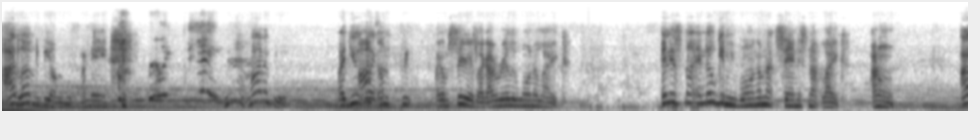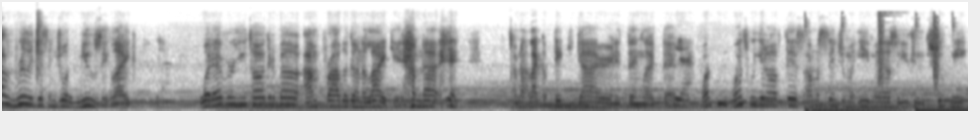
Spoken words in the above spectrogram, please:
I'd love to be on it. I mean. Really? Yay! Yeah, honestly. Like you, like I'm, like I'm serious. Like I really want to like, and it's not. And don't get me wrong. I'm not saying it's not like I don't. I really just enjoy music. Like whatever you talking about, I'm probably gonna like it. I'm not. I'm not like a picky guy or anything like that. Yeah. Once we, once we get off this, I'm gonna send you my email so you can shoot me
